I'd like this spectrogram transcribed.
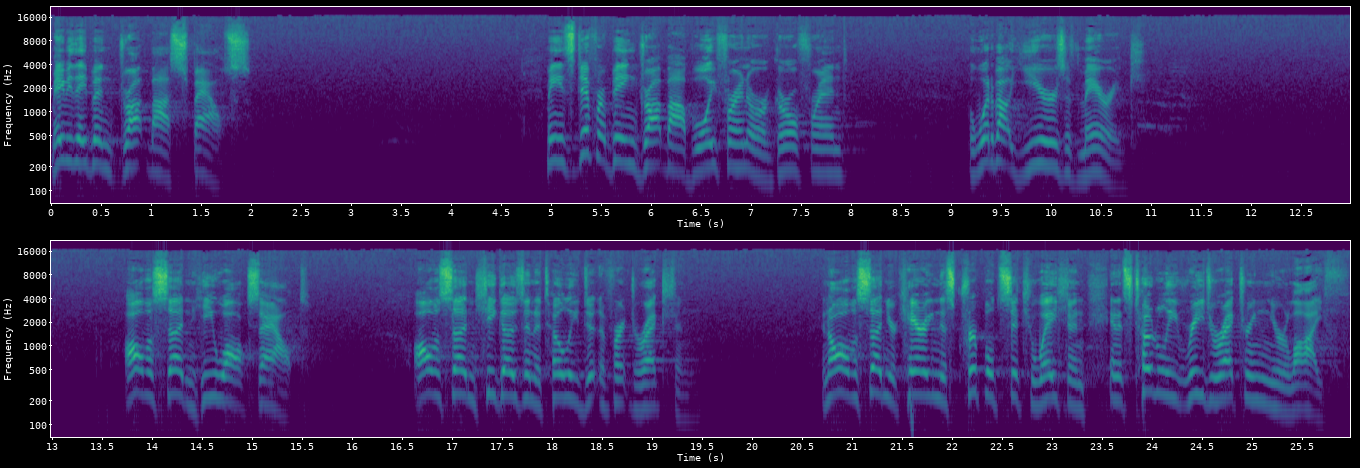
Maybe they've been dropped by a spouse. I mean, it's different being dropped by a boyfriend or a girlfriend, but what about years of marriage? All of a sudden, he walks out. All of a sudden, she goes in a totally different direction. And all of a sudden, you're carrying this crippled situation, and it's totally redirecting your life.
